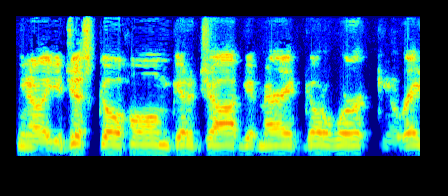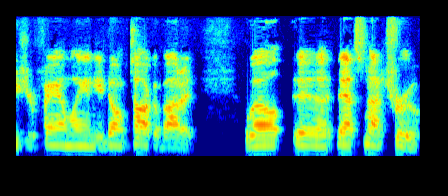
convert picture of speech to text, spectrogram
you know, you just go home, get a job, get married, go to work, you know, raise your family, and you don't talk about it. Well, uh, that's not true.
